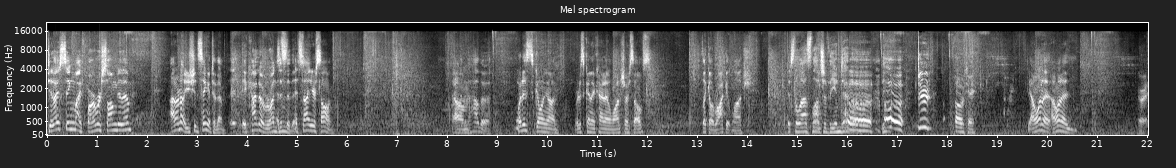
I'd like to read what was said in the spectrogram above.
Did I sing my farmer song to them? I don't know. You should sing it to them. It, it kind of runs It's, into this. it's not your song. um, how the What is going on? We're just gonna kind of launch ourselves. it's like a rocket launch. It's the last launch of the Endeavor. Uh, dude. Oh, okay. Yeah, I wanna. I wanna. All right.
